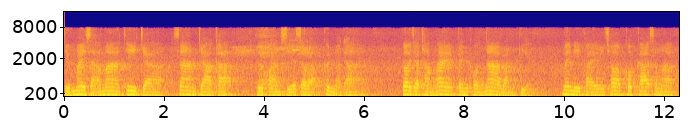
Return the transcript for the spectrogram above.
จึงไม่สามารถที่จะสร้างจาคะคือความเสียสละขึ้นมาได้ ก็จะทำให้เป็นคนน่ารังเกียจไม่มีใครชอบคบค้าสมาค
